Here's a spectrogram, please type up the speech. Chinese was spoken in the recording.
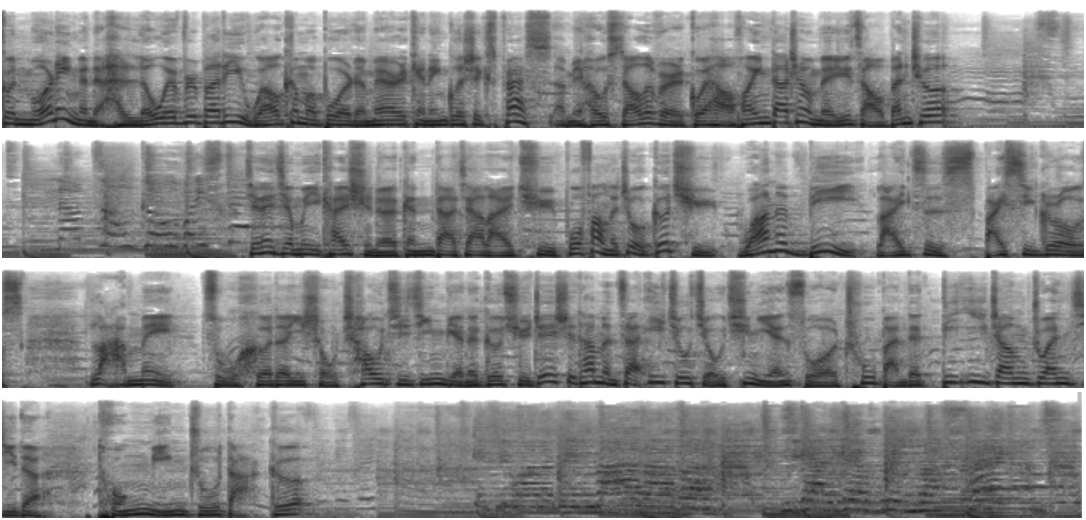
Good morning and hello everybody. Welcome aboard American English Express. I'm your host Oliver. 各位好，欢迎搭乘美语早班车。今天节目一开始呢，跟大家来去播放的这首歌曲《Wanna Be》，来自 Spicy Girls 辣妹组合的一首超级经典的歌曲。这是他们在一九九七年所出版的第一张专辑的同名主打歌。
